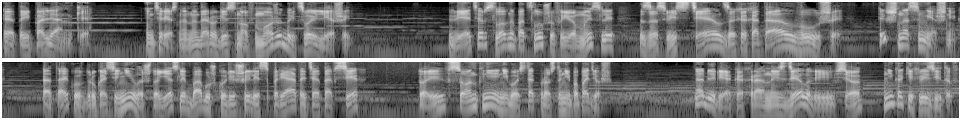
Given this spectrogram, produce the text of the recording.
этой полянки. Интересно, на дороге снов может быть свой леший? Ветер, словно подслушав ее мысли, засвистел, захохотал в уши. Ты ж насмешник. А Тайку вдруг осенило, что если бабушку решили спрятать ото всех, то и в сон к ней, небось, так просто не попадешь. Оберег охранный сделали, и все, никаких визитов.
